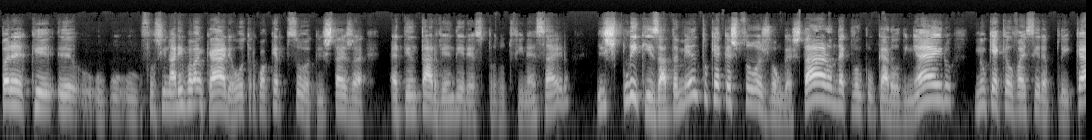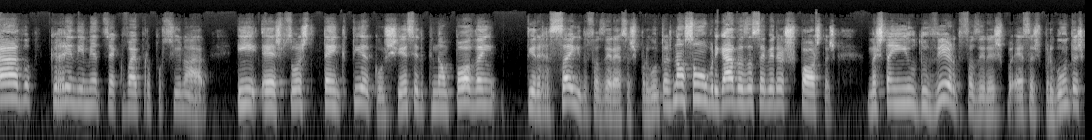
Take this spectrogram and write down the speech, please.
para que eh, o, o, funcionário bancário ou outra qualquer pessoa que lhe esteja a tentar vender esse produto financeiro lhe explique exatamente o que é que as pessoas vão gastar, onde é que vão colocar o dinheiro, no que é que ele vai ser aplicado, que rendimentos é que vai proporcionar. E as pessoas têm que ter consciência de que não podem ter receio de fazer essas perguntas, não são obrigadas a saber as respostas, mas têm o dever de fazer as, essas perguntas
